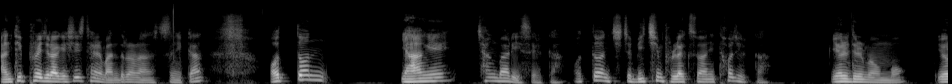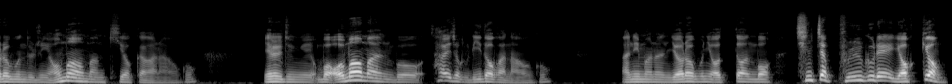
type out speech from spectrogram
안티프레질하게 시스템을 만들어 놨으니까 어떤 양의 창발이 있을까? 어떤 진짜 미친 블랙스완이 터질까? 예를 들면 뭐 여러분들 중에 어마어마한 기업가가 나오고 예를 들면 뭐 어마어마한 뭐 사회적 리더가 나오고 아니면은 여러분이 어떤 뭐 진짜 불굴의 역경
